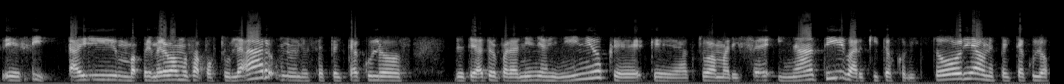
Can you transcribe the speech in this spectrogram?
sí, ahí primero vamos a postular uno de los espectáculos de teatro para niñas y niños que, que actúa Marifé y Nati, Barquitos con Historia, un espectáculo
